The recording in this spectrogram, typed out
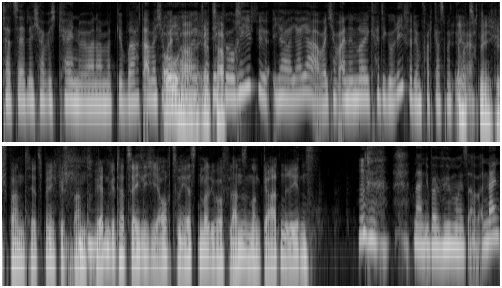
Tatsächlich habe ich keinen Wörner mitgebracht, aber ich habe eine neue Kategorie für. Ja, ja, ja, aber ich habe eine neue Kategorie für den Podcast mitgebracht. Jetzt bin ich gespannt. Jetzt bin ich gespannt. Werden wir tatsächlich auch zum ersten Mal über Pflanzen und Garten reden? Nein, über Wühlmäuse aber. Nein,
